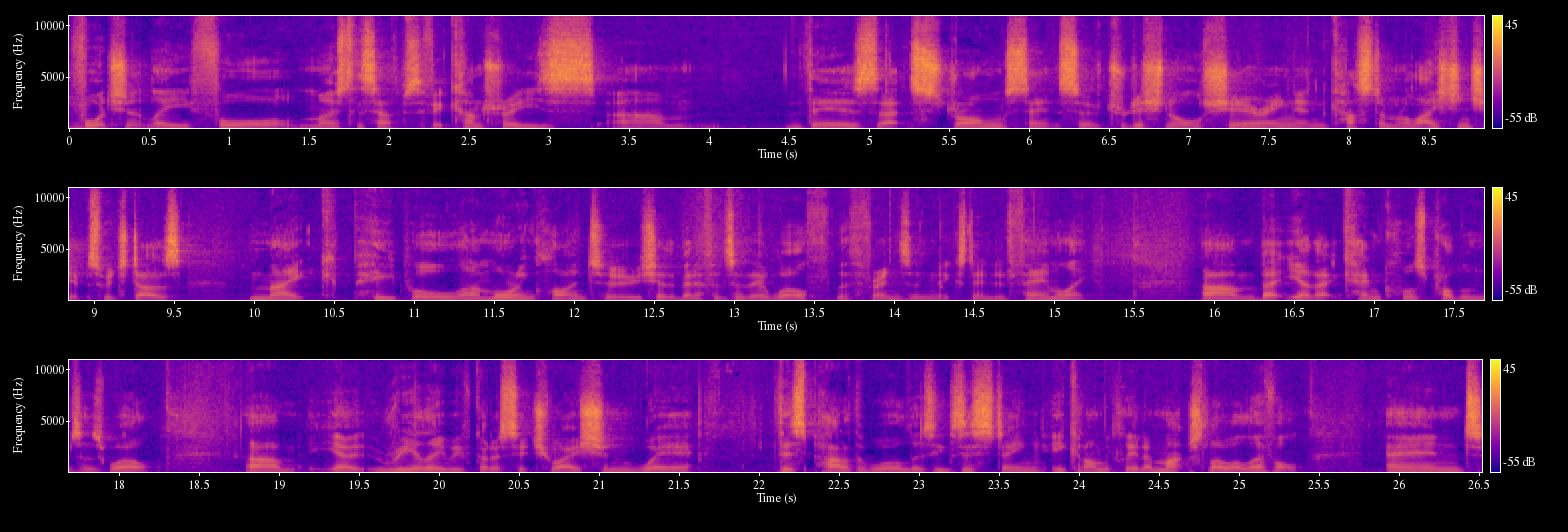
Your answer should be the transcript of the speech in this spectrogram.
Mm. Fortunately for most of the South Pacific countries, um, there's that strong sense of traditional sharing and custom relationships, which does make people uh, more inclined to share the benefits of their wealth with friends and extended family. Um, but yeah, that can cause problems as well. Um, you know, really, we've got a situation where this part of the world is existing economically at a much lower level, and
